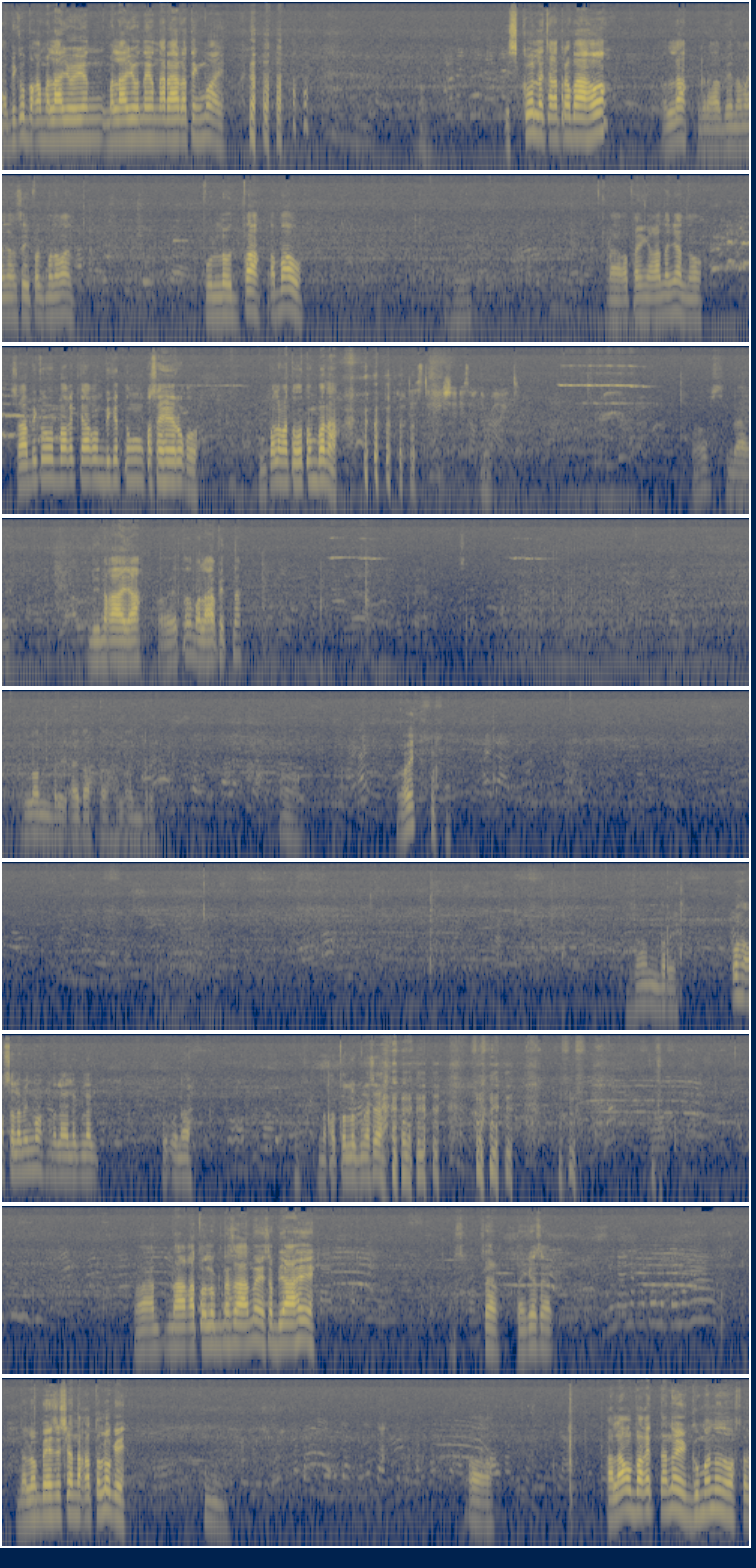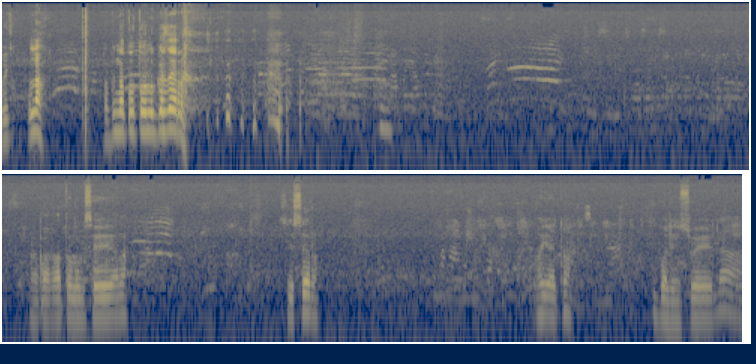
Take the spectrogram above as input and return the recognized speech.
Sabi ko baka malayo yun, malayo na yung nararating mo ay. School at saka trabaho? Wala, grabe naman yan. Sipag mo naman. Full load pa. Kabaw. Nakakapahinga ka na yan, no? Sabi ko, bakit ka akong bigat ng pasahero ko? Yung pala matutumba na. Oops, ang dami. Hindi na kaya. Okay, ito, malapit na. Laundry. Ay, ito, ito, laundry. Oh. Oy. Laundry. Oh, ang salamin mo, malalaglag. Oo na. Nakatulog na siya. Na- Nakakatulog na sa ano eh, sa biyahe. Sir, thank you sir. Dalawang beses siya nakatulog eh. Hmm. Oo. Kala ko bakit ano eh, gumano no. Sabi ko, wala. Sabi natutulog ka sir. Nakakatulog si ano. Si sir. Ay, ito. Valenzuela.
